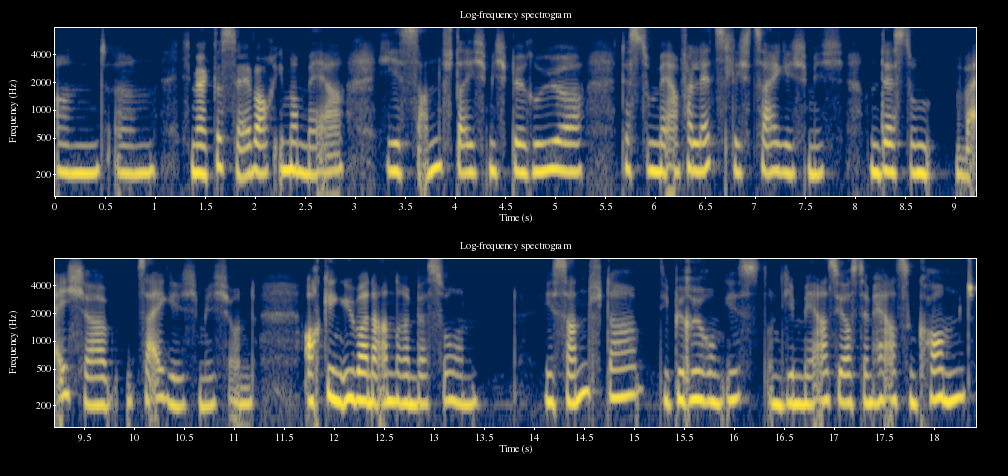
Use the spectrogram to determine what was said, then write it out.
Und ähm, ich merke das selber auch immer mehr. Je sanfter ich mich berühre, desto mehr verletzlich zeige ich mich und desto weicher zeige ich mich und auch gegenüber einer anderen Person. Je sanfter die Berührung ist und je mehr sie aus dem Herzen kommt,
